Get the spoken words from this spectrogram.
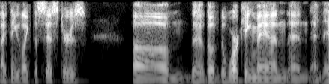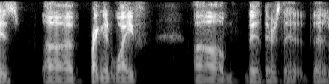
I think like the sisters, um, the, the the working man and and his uh pregnant wife. Um, the, there's the the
